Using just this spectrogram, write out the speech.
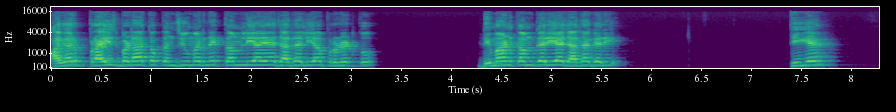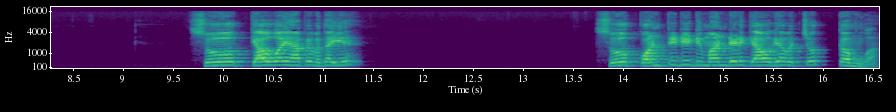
अगर प्राइस बढ़ा तो कंज्यूमर ने कम लिया या ज़्यादा लिया प्रोडक्ट को? डिमांड कम करी या ज़्यादा करी? ठीक है? सो so, क्या हुआ यहाँ पे बताइए? सो क्वांटिटी डिमांडेड क्या हो गया बच्चों? कम हुआ।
